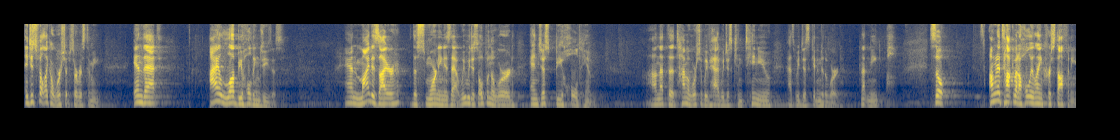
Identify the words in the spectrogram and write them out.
It just felt like a worship service to me, in that I love beholding Jesus. And my desire this morning is that we would just open the Word and just behold Him. Uh, and that the time of worship we've had would just continue as we just get into the Word. That neat? Oh. So, I'm going to talk about a Holy Land Christophany.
